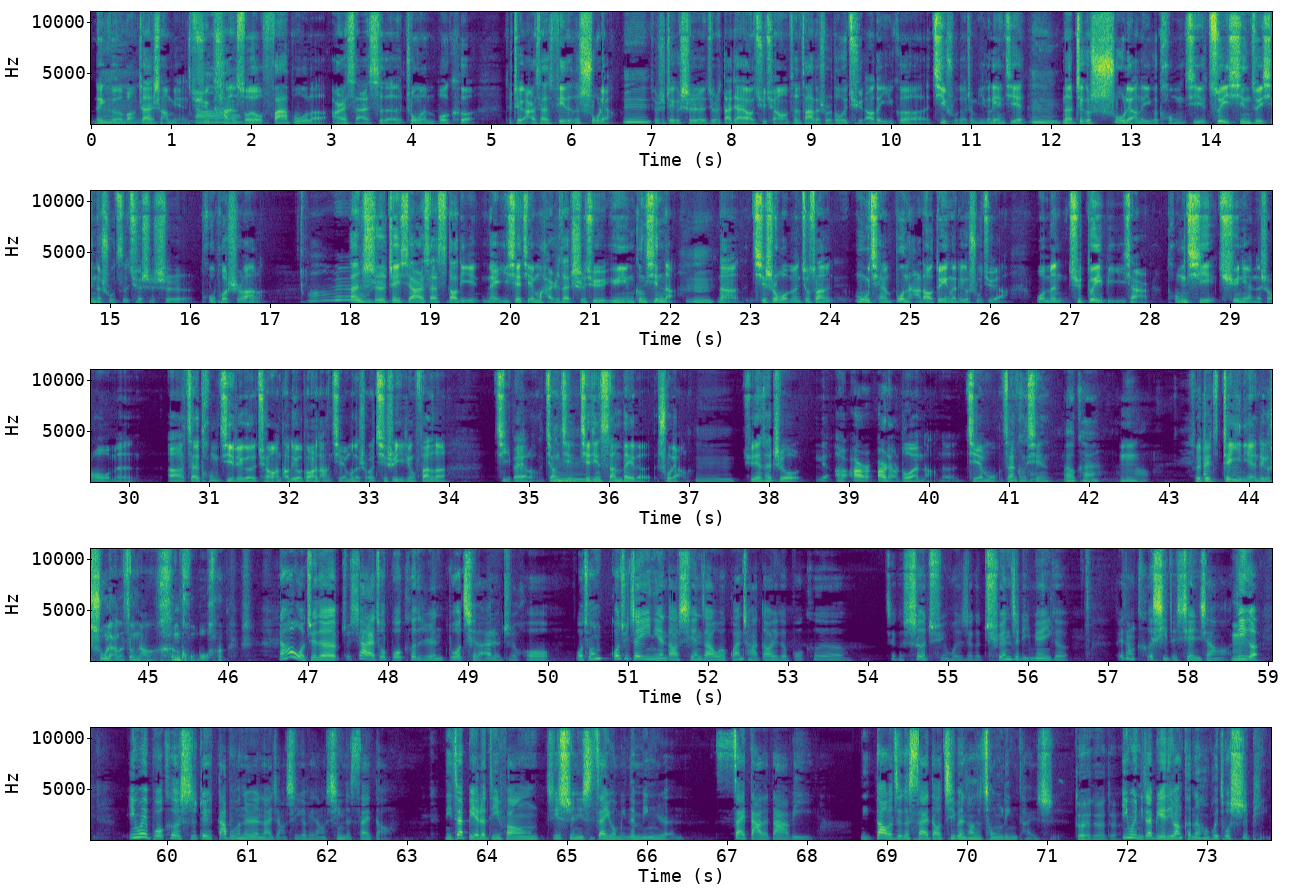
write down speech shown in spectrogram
那个网站上面去哦看所有发布了 RSS 的中文播客的这个 RSS feed 的数量。嗯就是这个是就是大家要去全网分发的时候都会取到的一个技术的这么一个链接。嗯，那这个数量的一个统计，最新最新的数字确实是突破十万了。哦，但是这些 RSS 到底哪一些节目还是在持续运营更新的？嗯那其实我们就算目前不拿到对应的这个数据啊，我们去对比一下同期去年的时候，我们呃在统计这个全网到底有多少档节目的时候，其实已经翻了几倍了，将近嗯接近三倍的数量了。嗯去年才只有两二二二点多万档的节目在更新，，OK。嗯，所以这这一年这个数量的增长很恐怖。然后我觉得，就下来做播客的人多起来了之后，我从过去这一年到现在，我观察到一个播客这个社群或者这个圈子里面一个非常可喜的现象啊、嗯第一个，因为博客是对大部分的人来讲是一个非常新的赛道，你在别的地方，即使你是再有名的名人，再大的大 V，你到了这个赛道，基本上是从零开始。对对对，因为你在别的地方可能很会做视频，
